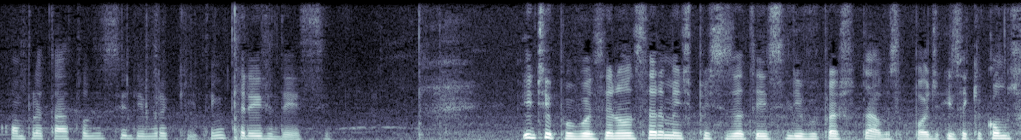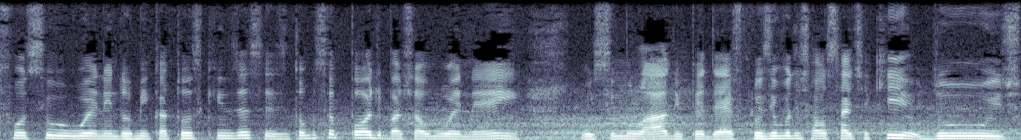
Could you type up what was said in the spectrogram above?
completar todo esse livro aqui. Tem três desse. E tipo, você não necessariamente precisa ter esse livro para estudar. Você pode. Isso aqui é como se fosse o Enem 2014, 15, 16. Então você pode baixar o Enem, o simulado em PDF. Inclusive vou deixar o site aqui dos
